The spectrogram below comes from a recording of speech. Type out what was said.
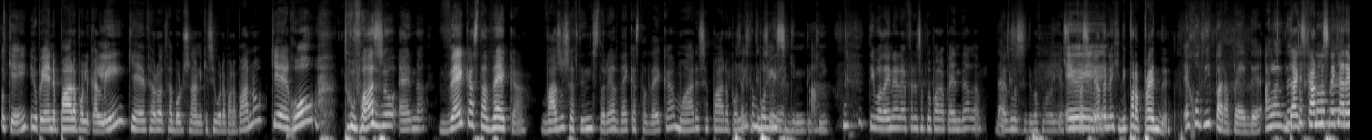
Οκ. η οποία είναι πάρα πολύ καλή και θεωρώ ότι θα μπορούσε να είναι και σίγουρα παραπάνω. Και εγώ του βάζω ένα 10 στα 10. Βάζω σε αυτή την ιστορία 10 στα 10. Μου άρεσε πάρα πολύ. αυτή Ήταν την πολύ ιστορία. συγκινητική. Τίποτα, είναι reference από το Παρά Πέντε, αλλά πες μας εσύ τη βαθμολογία σου. Ε, Η Βασιλεία δεν έχει δει Παρά Πέντε. Έχω δει Παρά Πέντε, αλλά δεν Εντάξει, το κάνουμε θυμάμαι. συνέχεια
